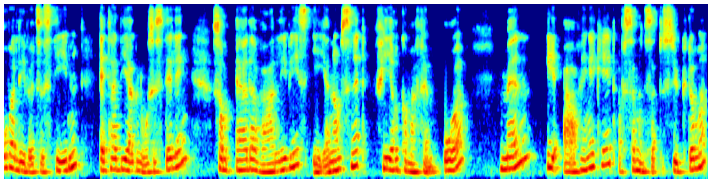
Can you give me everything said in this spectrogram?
overlevelsestiden etter diagnosestilling, som er da vanligvis i gjennomsnitt 4,5 år. Men i avhengighet av sammensatte sykdommer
